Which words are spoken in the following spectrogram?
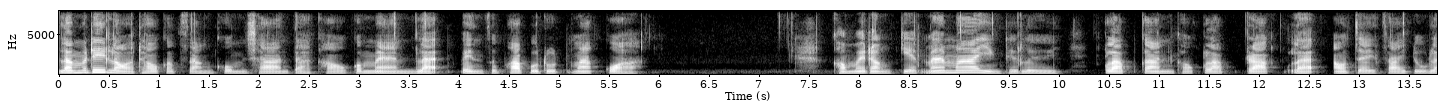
และไม่ได้หล่อเท่ากับสังคมชาญแต่เขาก็แมนและเป็นสุภาพบุรุษมากกว่า เขาไม่รังเกียจแม่ไม้อย่างเธอเลย กลับกันเขากลับรักและเอาใจใส่ดูแล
